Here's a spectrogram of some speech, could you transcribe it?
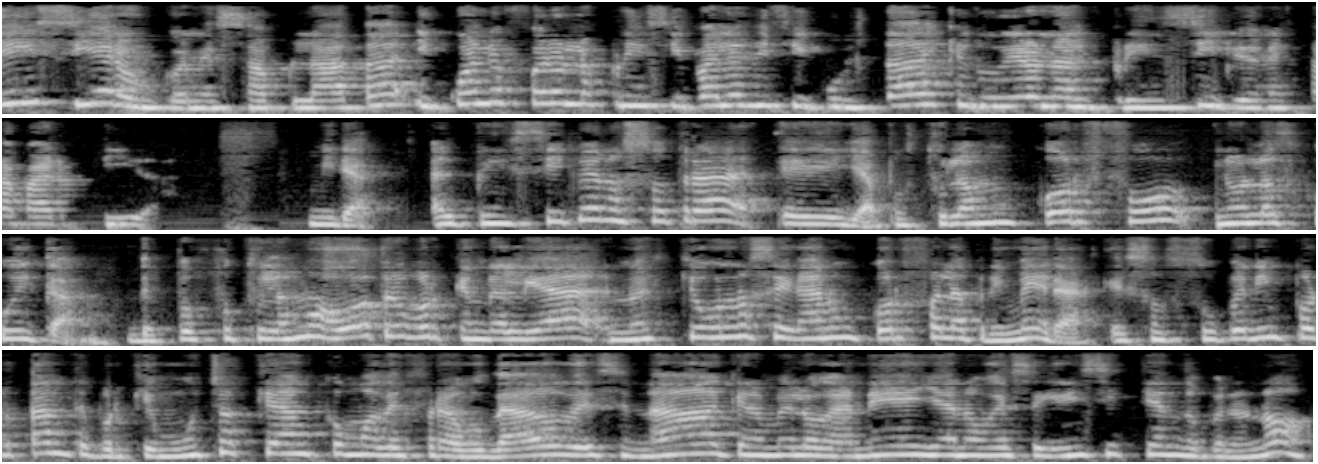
¿Qué hicieron con esa plata y cuáles fueron las principales dificultades que tuvieron al principio en esta partida? Mira, al principio nosotras eh, ya postulamos un Corfo, no lo adjudicamos. Después postulamos a otro porque en realidad no es que uno se gane un Corfo a la primera. Eso es súper importante porque muchos quedan como defraudados, dicen, ah, que no me lo gané, ya no voy a seguir insistiendo, pero no.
